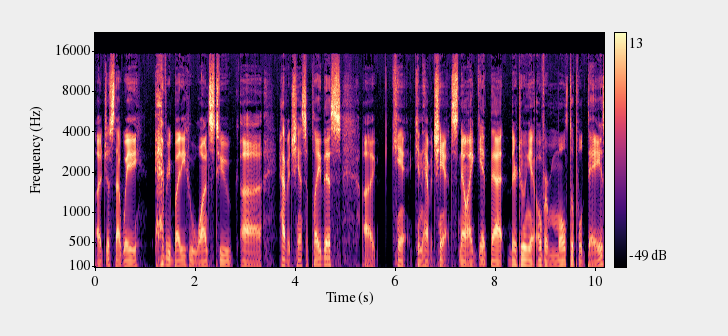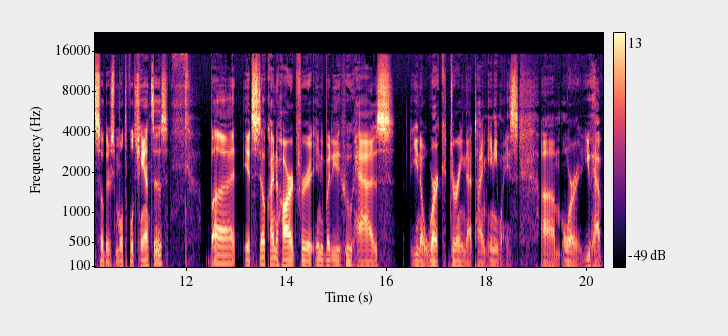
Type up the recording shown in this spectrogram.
Uh, just that way, everybody who wants to uh, have a chance to play this uh, can can have a chance. Now I get that they're doing it over multiple days, so there's multiple chances but it's still kind of hard for anybody who has you know work during that time anyways um, or you have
